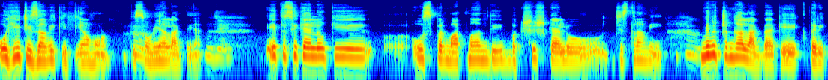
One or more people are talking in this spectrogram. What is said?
ਉਹੀ ਚੀਜ਼ਾਂ ਵੀ ਕੀਤੀਆਂ ਹੋਣ ਤੇ ਹਮ। ਸੋਹਣੀਆਂ ਲੱਗਦੀਆਂ। ਜੀ। ਇਹ ਤੁਸੀਂ ਕਹਿ ਲਓ ਕਿ ਉਸ ਪਰਮਾਤਮਾ ਦੀ ਬਖਸ਼ਿਸ਼ ਕਹਿ ਲਓ ਜਿਸ ਤਰ੍ਹਾਂ ਵੀ ਮੈਨੂੰ ਚੰਗਾ ਲੱਗਦਾ ਹੈ ਕਿ ਇੱਕ ਤਰੀਕੇ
